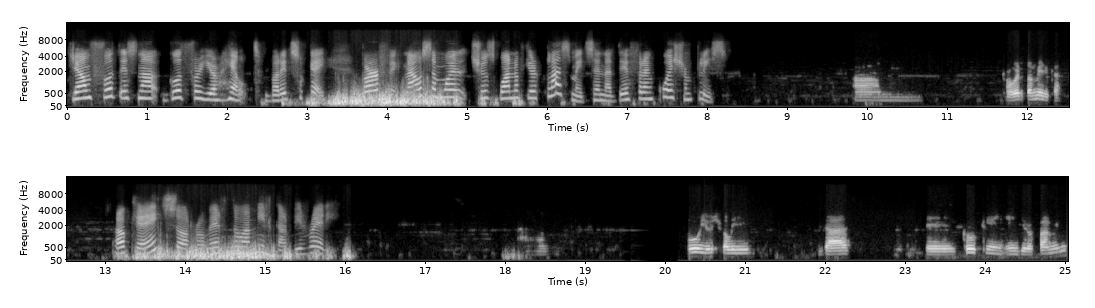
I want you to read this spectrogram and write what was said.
Junk food is not good for your health, but it's okay. Perfect. Now, Samuel, choose one of your classmates and a different question, please. um, Roberta Milka. Okay, so Roberto Amilcar, be ready. Um, who usually does the cooking in your family?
